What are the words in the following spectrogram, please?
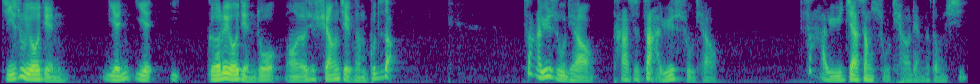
集数有点严严隔了有点多哦，有些学长姐可能不知道，炸鱼薯条它是炸鱼薯条，炸鱼加上薯条两个东西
